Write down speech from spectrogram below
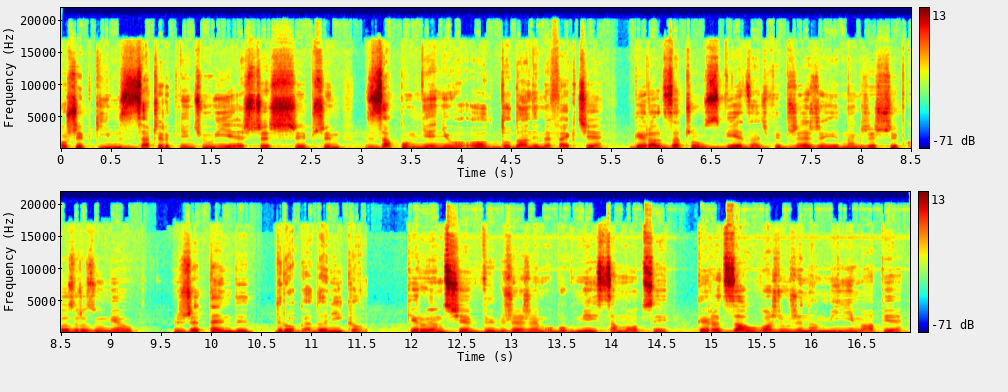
Po szybkim zaczerpnięciu i jeszcze szybszym zapomnieniu o dodanym efekcie, Geralt zaczął zwiedzać wybrzeże, jednakże szybko zrozumiał, że tędy droga donikąd. Kierując się wybrzeżem obok miejsca mocy, Geralt zauważył, że na minimapie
